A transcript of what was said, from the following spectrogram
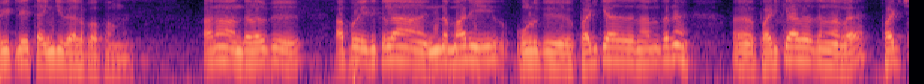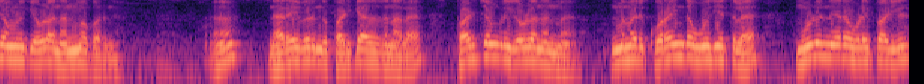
வீட்டிலேயே தங்கி வேலை பார்ப்பாங்க. ஆனால் அந்த அளவுக்கு அப்போ இதுக்கெல்லாம் இந்த மாதிரி உங்களுக்கு படிக்காததுனால தானே படிக்காததுனால படித்தவங்களுக்கு எவ்வளோ நன்மை பாருங்கள் நிறைய பேர் இங்கே படிக்காததுனால படித்தவங்களுக்கு எவ்வளோ நன்மை. இந்த மாதிரி குறைந்த ஊதியத்தில் முழு நேர உழைப்பாளிகள்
